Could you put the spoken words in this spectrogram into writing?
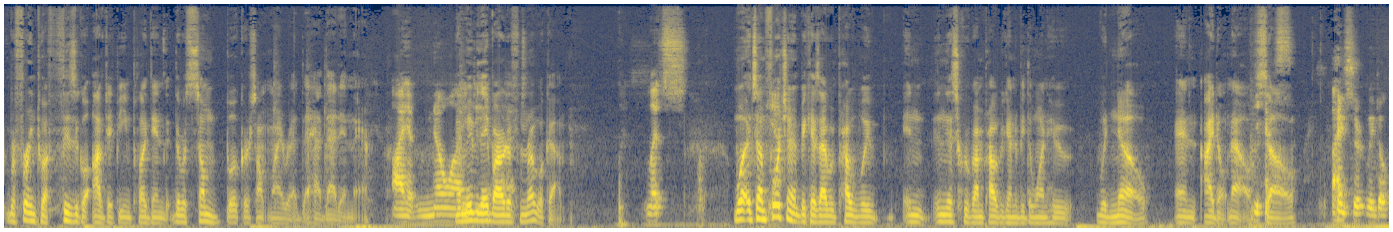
referring to a physical object being plugged in. There was some book or something I read that had that in there. I have no idea. and maybe they borrowed it from RoboCop. Let's. Well, it's unfortunate because I would probably in in this group I'm probably going to be the one who would know, and I don't know. Yes. So I certainly don't.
